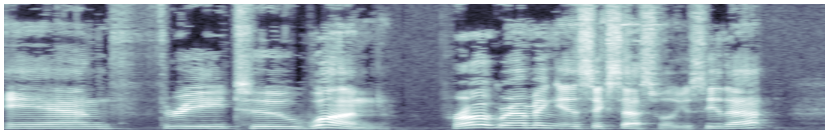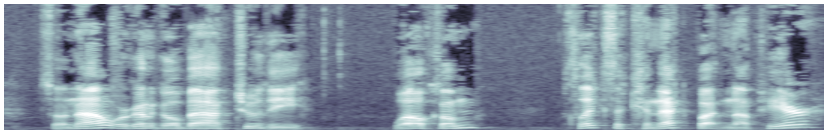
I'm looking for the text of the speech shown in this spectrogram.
And three, two, one. Programming is successful. You see that? So now we're going to go back to the welcome, click the connect button up here,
